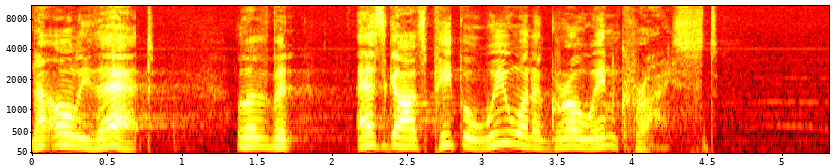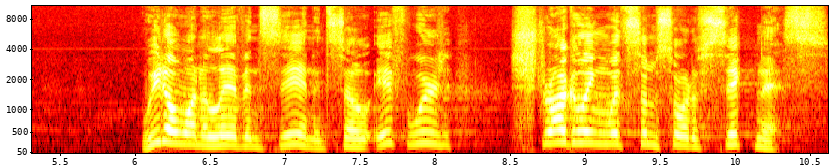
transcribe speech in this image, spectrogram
Not only that, but as God's people, we want to grow in Christ. We don't want to live in sin. And so if we're struggling with some sort of sickness,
